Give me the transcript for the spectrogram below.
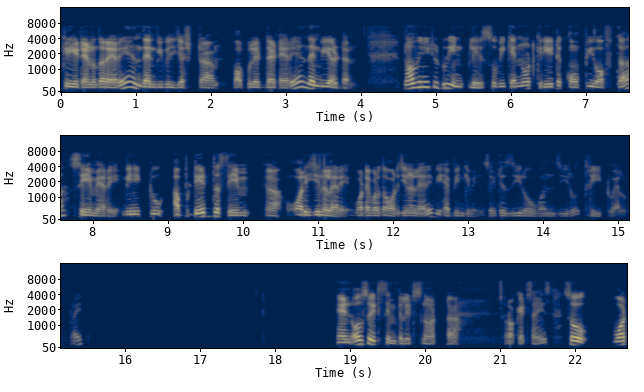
create another array and then we will just uh, populate that array and then we are done. Now we need to do in place. So we cannot create a copy of the same array. We need to update the same uh, original array whatever the original array we have been given. So it is 0 1 0 3 12 right? And also it's simple. It's not uh, rocket science. So what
